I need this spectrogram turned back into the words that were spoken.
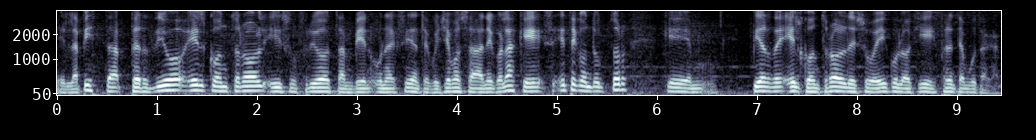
en la pista perdió el control y sufrió también un accidente. Escuchemos a Nicolás, que es este conductor que mm, pierde el control de su vehículo aquí frente a Butagán.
